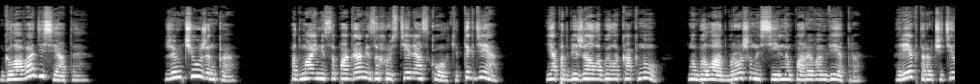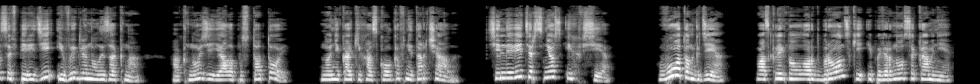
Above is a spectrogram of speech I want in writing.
Глава десятая. «Жемчужинка!» Под моими сапогами захрустели осколки. «Ты где?» Я подбежала было к окну, но была отброшена сильным порывом ветра. Ректор очутился впереди и выглянул из окна. Окно зияло пустотой, но никаких осколков не торчало. Сильный ветер снес их все. «Вот он где!» — воскликнул лорд Бронский и повернулся ко мне.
